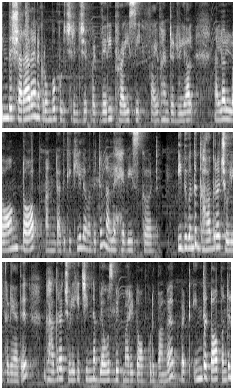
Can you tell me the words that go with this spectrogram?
இந்த ஷராரா எனக்கு ரொம்ப பிடிச்சிருந்துச்சி but very pricey five hundred riyal நல்லா லாங் டாப் அண்ட் அதுக்கு கீழே வந்துட்டு நல்ல ஹெவி ஸ்கர்ட் இது வந்து காக்ரா சோலி கிடையாது. காக்ரா சோலிக்கு சின்ன ப்ளவுஸ் பிட் மாதிரி டாப் கொடுப்பாங்க பட் இந்த டாப் வந்து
